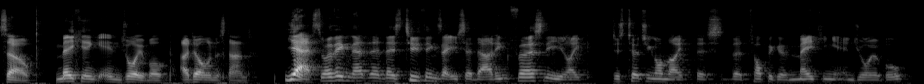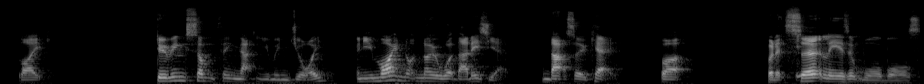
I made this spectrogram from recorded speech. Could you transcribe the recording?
So, making it enjoyable, I don't understand. Yeah, so I think that, that there's two things that you said there. I think firstly, like just touching on like this the topic of making it enjoyable, like doing something that you enjoy, and you might not know what that is yet, and that's okay. But But it certainly isn't wall balls.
